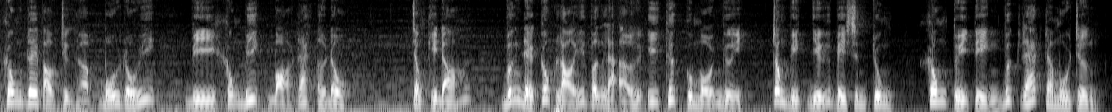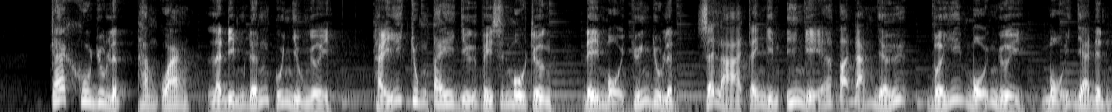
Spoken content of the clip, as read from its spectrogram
không rơi vào trường hợp bối rối vì không biết bỏ rác ở đâu. Trong khi đó, vấn đề cốt lõi vẫn là ở ý thức của mỗi người trong việc giữ vệ sinh chung, không tùy tiện vứt rác ra môi trường. Các khu du lịch tham quan là điểm đến của nhiều người. Hãy chung tay giữ vệ sinh môi trường để mỗi chuyến du lịch sẽ là trải nghiệm ý nghĩa và đáng nhớ với mỗi người, mỗi gia đình.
